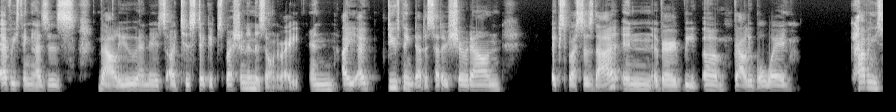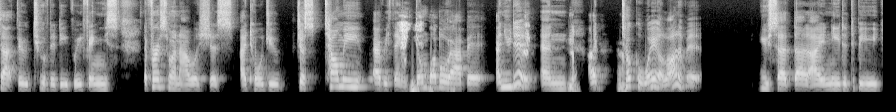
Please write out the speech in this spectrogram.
Everything has its value and its artistic expression in its own right. And I, I do think that a Setter Showdown expresses that in a very uh, valuable way having sat through two of the debriefings, the first one I was just I told you just tell me everything, don't bubble wrap it, and you did, and yep. I took away a lot of it. You said that I needed to be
